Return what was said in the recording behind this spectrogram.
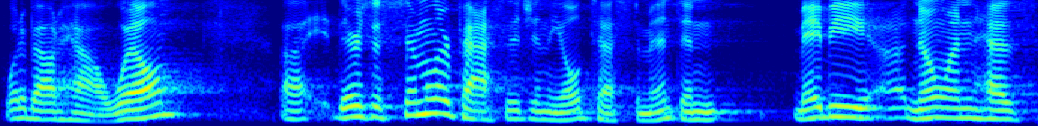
What about how? Well, uh, there's a similar passage in the Old Testament, and maybe uh, no one has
